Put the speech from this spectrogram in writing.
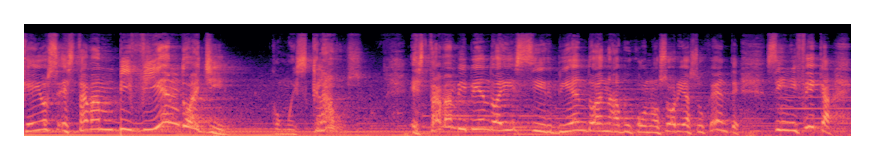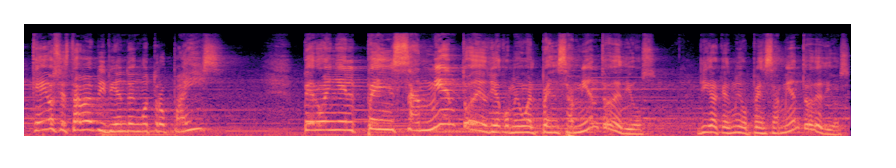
que ellos estaban viviendo allí como esclavos. Estaban viviendo ahí sirviendo a Nabucodonosor y a su gente. Significa que ellos estaban viviendo en otro país. Pero en el pensamiento de Dios, diga conmigo, el pensamiento de Dios, diga que es mío, pensamiento de Dios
